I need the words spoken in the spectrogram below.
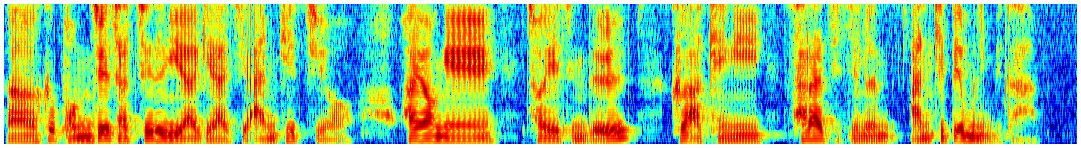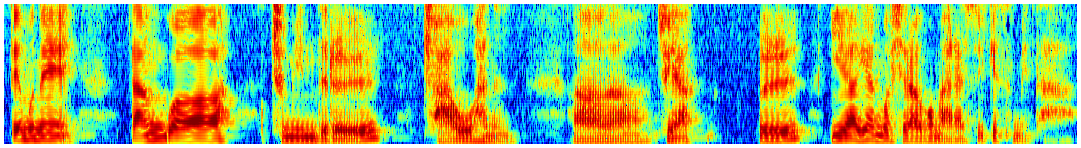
어, 그 범죄 자체를 이야기하지 않겠지요. 화형에 처해진들 그 악행이 사라지지는 않기 때문입니다. 때문에 땅과 주민들을 좌우하는 어, 죄악 을 이야기한 것이라고 말할 수 있겠습니다.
